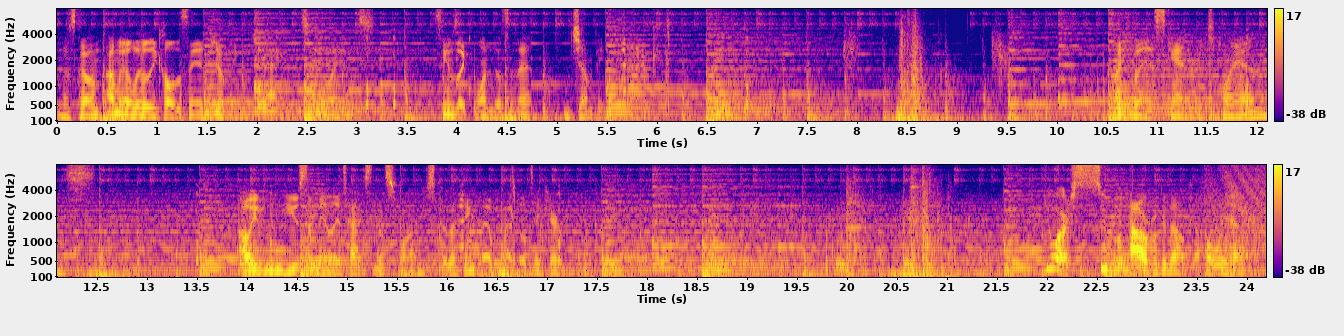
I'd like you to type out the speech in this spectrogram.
I'm just going. I'm gonna literally call this thing a jumping jack at this point. Seems like one, doesn't it? Jumping jack. Like putting a scanner in his plans. I'll even use some melee attacks in this one, just because I think that we might be able to take care of him quickly. You are super powerful, Koudelka. Holy hell.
